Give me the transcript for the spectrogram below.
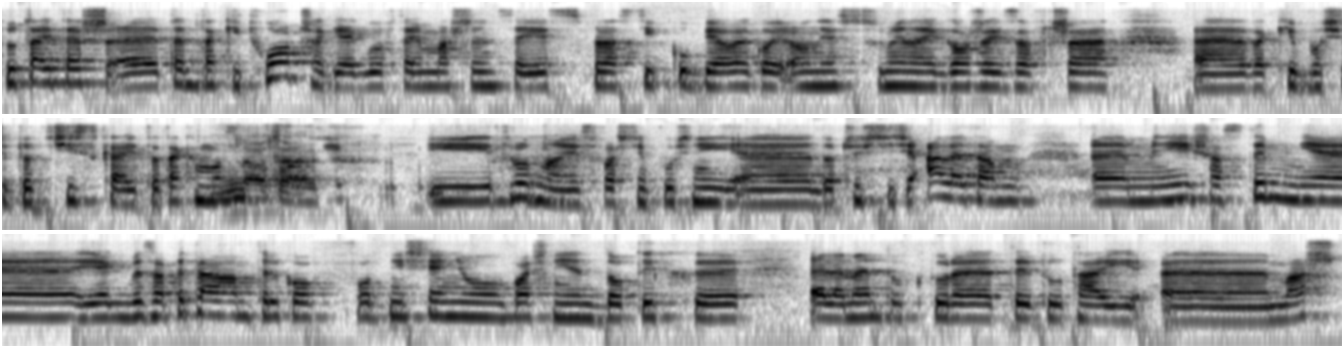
Tutaj też e, ten taki tłoczek jakby w tej maszynce jest z plastiku białego i on jest w sumie najgorzej zawsze e, taki, bo się dociska i to tak mocno no tak. i trudno jest właśnie później e, doczyścić, ale tam mniejsza z tym nie, jakby zapytałam tylko w odniesieniu właśnie do tych elementów, które ty tutaj masz.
